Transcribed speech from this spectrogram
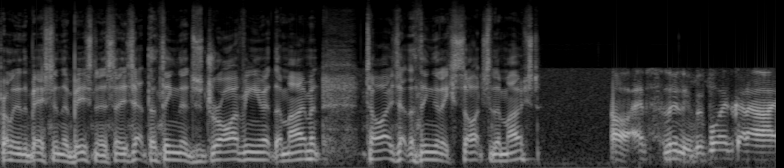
probably the best in the business. Is that the thing that's driving you at the moment, Tai? Is that the thing that excites you the most? Oh, absolutely. We've always got our eye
